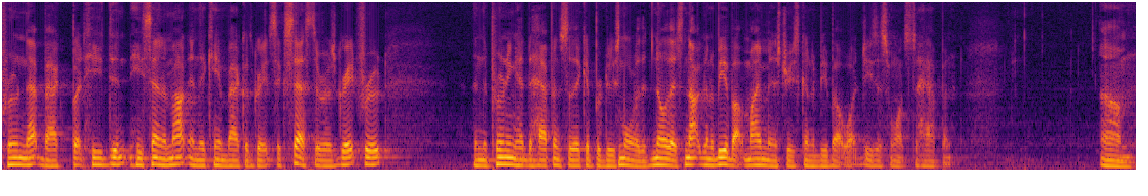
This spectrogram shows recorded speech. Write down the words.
prune that back, but he didn't. He sent them out, and they came back with great success. There was great fruit. Then the pruning had to happen so they could produce more. That no, that's not going to be about my ministry. It's going to be about what Jesus wants to happen. Um,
